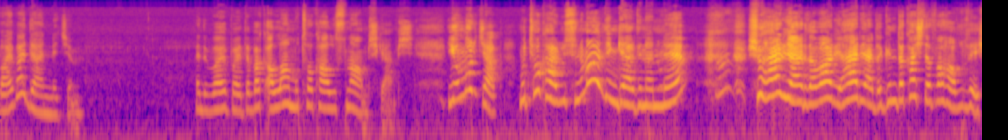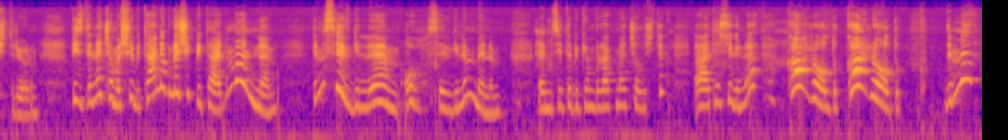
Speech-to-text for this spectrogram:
Bay bay de anneciğim. Hadi bay bay de. Bak Allah mutfak havlusunu almış gelmiş. Yumurcak mutfak havlusunu mu aldın geldin annem? Şu her yerde var ya her yerde günde kaç defa havlu değiştiriyorum. Bizde ne çamaşır biter ne bulaşık biter değil mi annem? Değil mi sevgilim? Oh sevgilim benim. Emzi'yi de bir gün bırakmaya çalıştık. Ertesi günü kahrolduk kahrolduk. Değil mi?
